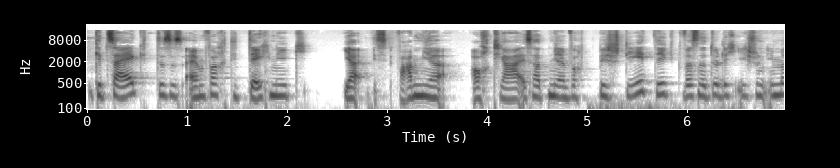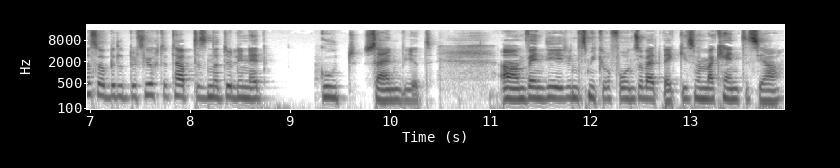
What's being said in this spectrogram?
gezeigt, dass es einfach die Technik, ja, es war mir auch klar, es hat mir einfach bestätigt, was natürlich ich schon immer so ein bisschen befürchtet habe, dass es natürlich nicht gut sein wird, ähm, wenn, die, wenn das Mikrofon so weit weg ist, weil man kennt es ja,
